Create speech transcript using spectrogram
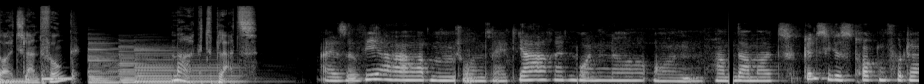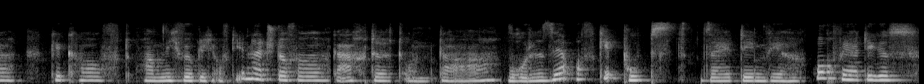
Deutschlandfunk Marktplatz. Also wir haben schon seit Jahren Hunde und haben damals günstiges Trockenfutter gekauft, haben nicht wirklich auf die Inhaltsstoffe geachtet und da wurde sehr oft gepupst. Seitdem wir hochwertiges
